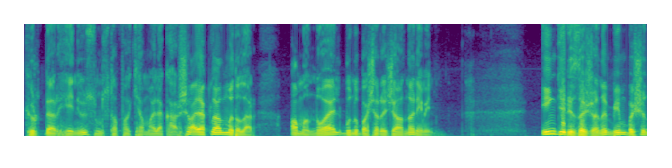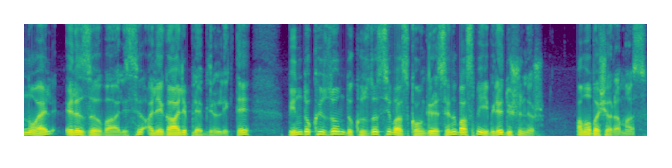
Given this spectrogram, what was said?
Kürtler henüz Mustafa Kemal'e karşı ayaklanmadılar ama Noel bunu başaracağından emin. İngiliz ajanı Binbaşı Noel, Elazığ valisi Ali Galip'le birlikte 1919'da Sivas Kongresi'ni basmayı bile düşünür. Ama başaramaz.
